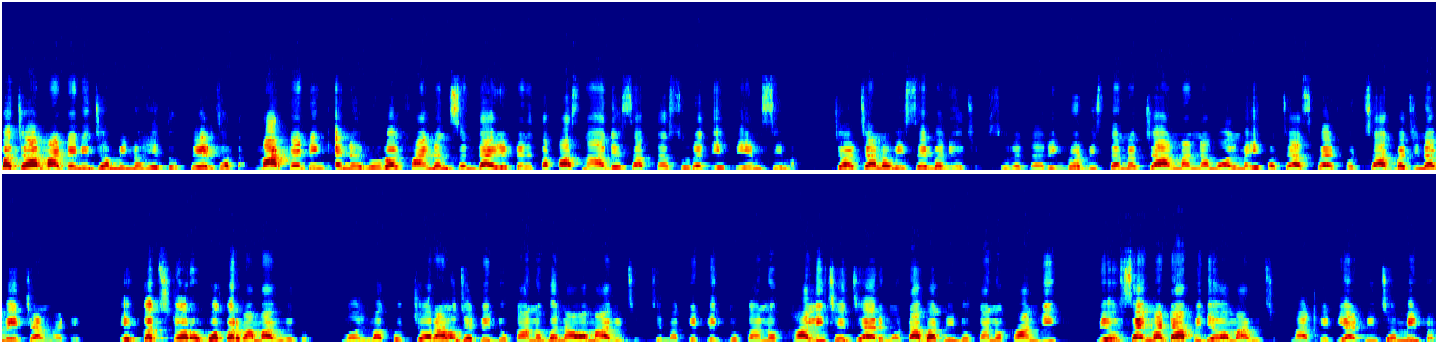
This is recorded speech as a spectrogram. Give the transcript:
બજાર માટેની જમીનનો હેતુ ફેર થતા માર્કેટિંગ એન્ડ રૂરલ ફાઇનાન્સ ડાયરેક્ટરને તપાસના આદેશ આપતા સુરત એપીએમસીમાં ચર્ચાનો વિષય બન્યો છે. સુરતના રિંગ રોડ વિસ્તારમાં ચાર માળના મોલમાં એક હજાર સ્ક્વેર ફૂટ શાકભાજીના વેચાણ માટે એક જ સ્ટોર ઊભો કરવામાં આવ્યો હતો. મોલમાં કુલ ચોરાણું જેટલી દુકાનો બનાવવામાં આવી છે, જેમાં કેટલીક દુકાનો ખાલી છે, જ્યારે મોટાભાગની દુકાનો ખાનગી વ્યવસાય માટે આપી દેવામાં આવી છે. માર્કેટ યાર્ડની જમીન પર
